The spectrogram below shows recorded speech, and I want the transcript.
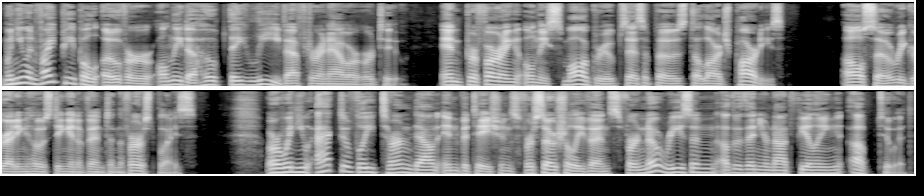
When you invite people over only to hope they leave after an hour or two, and preferring only small groups as opposed to large parties, also regretting hosting an event in the first place. Or when you actively turn down invitations for social events for no reason other than you're not feeling up to it.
